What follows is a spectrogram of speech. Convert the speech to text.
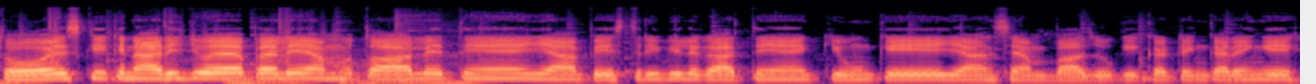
तो इसकी किनारी जो है, पहले हम उतार लेते हैं, यहाँ पे इस्त्री भी लगाते हैं, क्योंकि यहाँ से हम बाजू की कटिंग करेंगे।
